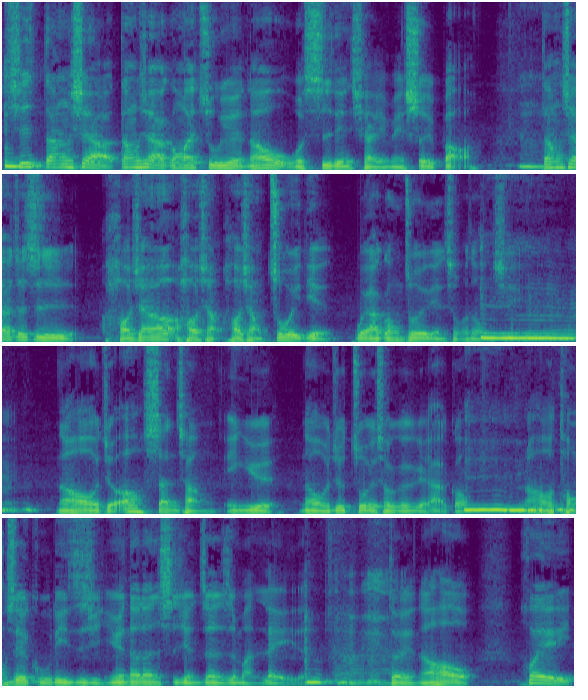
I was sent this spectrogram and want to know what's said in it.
其实当下当下阿公在住院，然后我四点起来也没睡饱，当下就是好像要好想好想做一点为阿公做一点什么东西，嗯。然后我就哦擅长音乐，那我就做一首歌给阿公，嗯。然后同时也鼓励自己，因为那段时间真的是蛮累的，嗯。对，然后会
